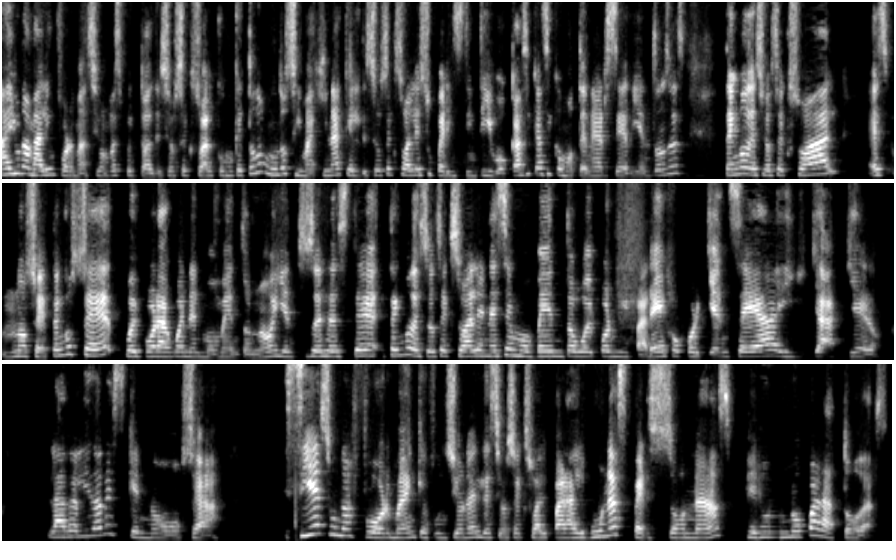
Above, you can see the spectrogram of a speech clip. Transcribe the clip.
hay una mala información respecto al deseo sexual, como que todo el mundo se imagina que el deseo sexual es súper instintivo, casi casi como tener sed, y entonces tengo deseo sexual, es, no sé, tengo sed, voy por agua en el momento, ¿no? Y entonces este, tengo deseo sexual en ese momento, voy por mi pareja, por quien sea y ya quiero. La realidad es que no, o sea, sí es una forma en que funciona el deseo sexual para algunas personas, pero no para todas.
